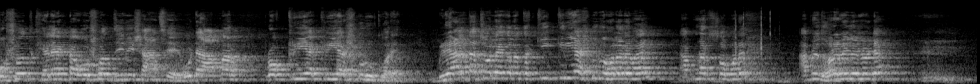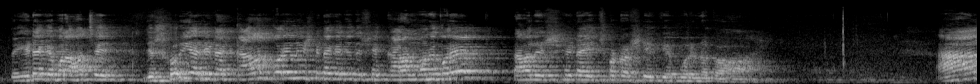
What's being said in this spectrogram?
ওষুধ খেলে একটা ওষুধ জিনিস আছে, ওটা আপনার প্রক্রিয়া ক্রিয়া শুরু করে। বিড়ালটা চলে গেল তো কি ক্রিয়া শুরু হলো রে ভাই আপনার সফরে? আপনি ধরে নিলেন ওটা তো এটাকে বলা হচ্ছে যে শরিয়া যেটা কারণ করেনি, সেটাকে যদি সে কারণ মনে করে, তাহলে সেটাই ছোট শিরকে পরিণত হয়। আর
